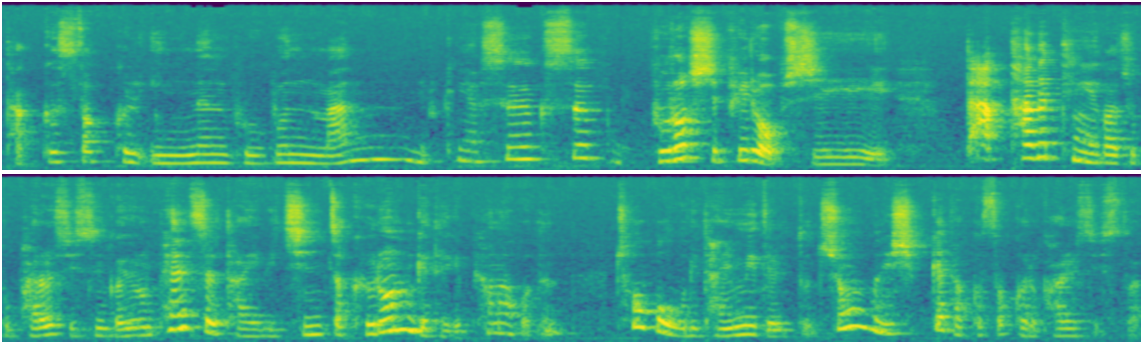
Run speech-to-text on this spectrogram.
다크서클 있는 부분만 이렇게 그냥 쓱쓱 브러쉬 필요 없이 딱 타겟팅 해가지고 바를 수 있으니까 이런 펜슬 타입이 진짜 그런 게 되게 편하거든. 초보 우리 달미들도 충분히 쉽게 다크서클을 가릴 수 있어요.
